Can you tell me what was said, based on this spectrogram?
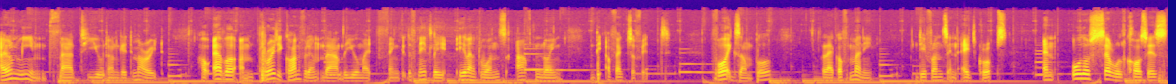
I don't mean that you don't get married. However, I'm pretty confident that you might think definitely even at once after knowing the effects of it. For example, lack of money, difference in age groups, and all those several causes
